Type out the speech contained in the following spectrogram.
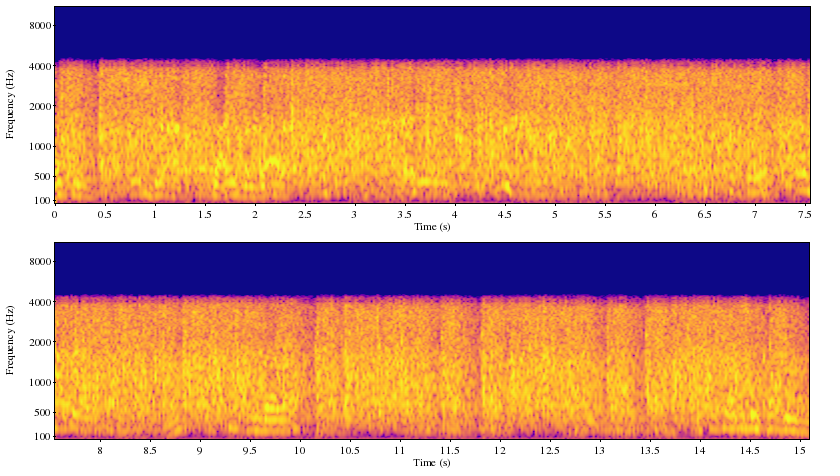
fucking cheating guys to that. This is not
